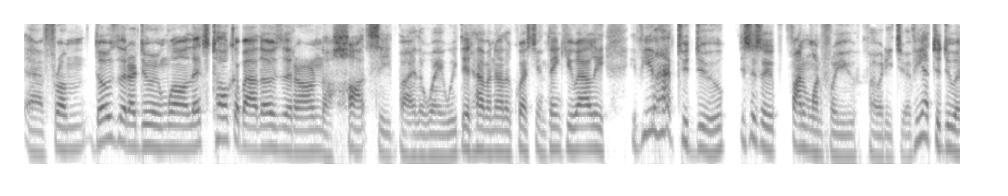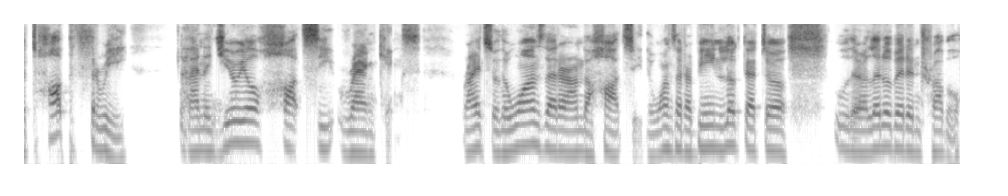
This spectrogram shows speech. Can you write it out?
uh, from those that are doing well, let's talk about those that are on the hot seat. By the way, we did have another question. Thank you, Ali. If you had to do, this is a fun one for you, Fabrizio. If you had to do a top three managerial hot seat rankings, right? So the ones that are on the hot seat, the ones that are being looked at, ooh, they're a little bit in trouble.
